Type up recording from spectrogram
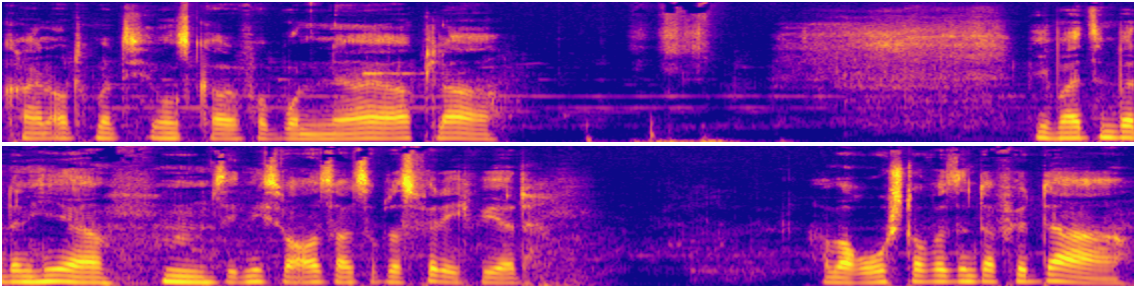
Kein Automatisierungskabel verbunden. Ja, ja, klar. Wie weit sind wir denn hier? Hm, sieht nicht so aus, als ob das fertig wird. Aber Rohstoffe sind dafür da.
